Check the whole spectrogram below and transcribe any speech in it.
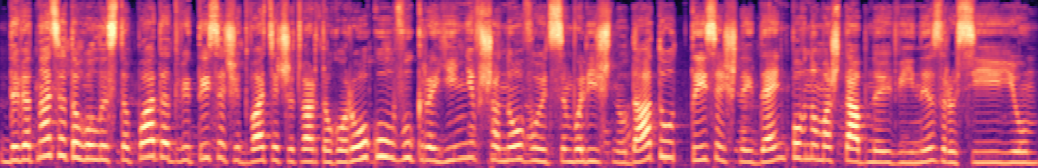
19 листопада 2024 року в Україні вшановують символічну дату тисячний день повномасштабної війни з Росією.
